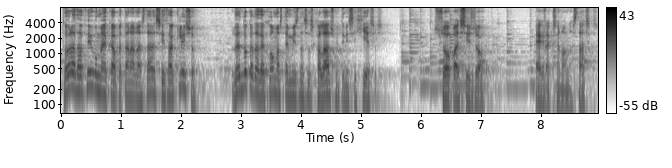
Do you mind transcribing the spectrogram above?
Τώρα θα φύγουμε, καπετάν Αναστάση, θα κλείσω. Δεν το καταδεχόμαστε εμείς να σας χαλάσουμε την ησυχία σας. Σώπα εσύ ζω, έγραξε ο Αναστάσης.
